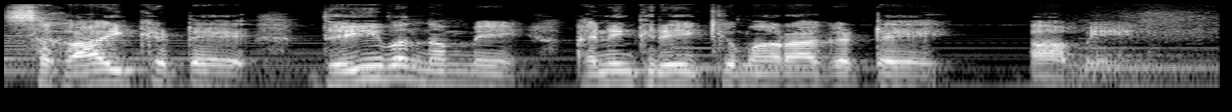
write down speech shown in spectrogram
സഹായിക്കട്ടെ. ദൈവം നമ്മെ അനുഗ്രഹിക്കുമാറാകട്ടെ. ആമേൻ.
